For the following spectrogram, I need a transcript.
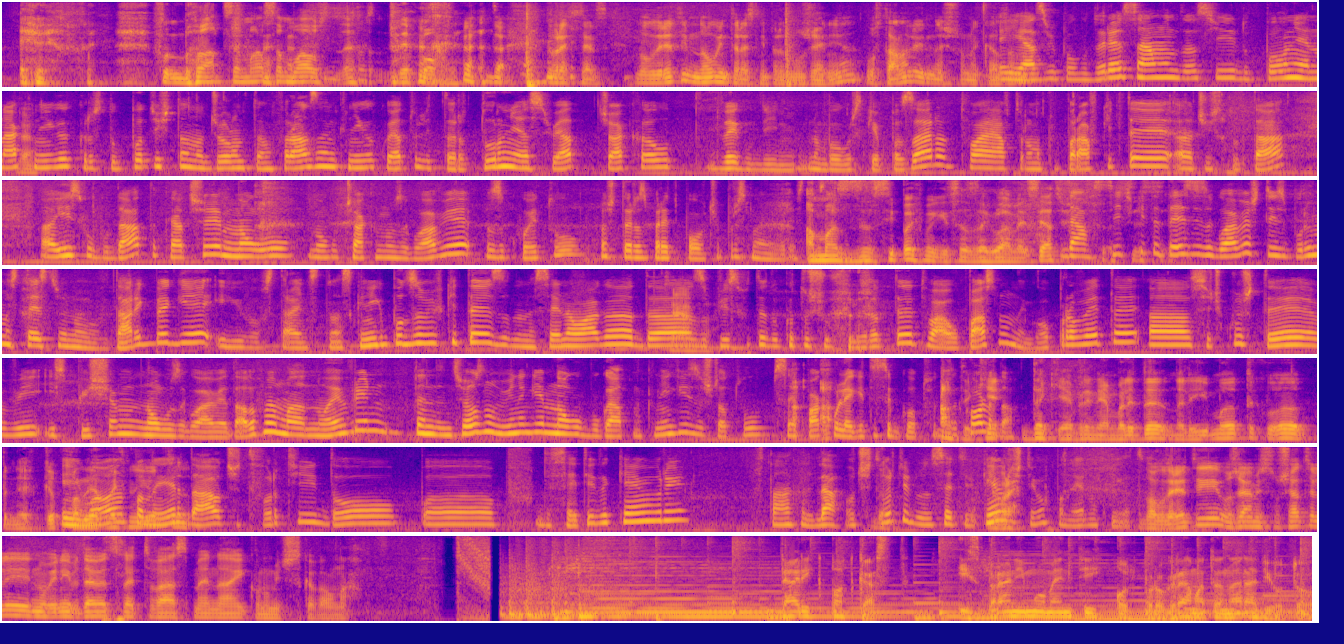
Млад съм, аз съм млад, не, не помня. да. Добре, Стец. Благодаря ти, много интересни предложения. Остана ли нещо не казано? И аз ви благодаря само да си допълня една Да. книга Кръстопътища на Джонатан Франзен, книга, която литературният свят чака от две години на българския пазар. Това е автора на поправките, чистота и свобода, така че много, много чакано заглавие, за което ще разберете повече през ноември. Ама засипахме ги с заглавие. Сега, Да, всичките тези заглавия ще изборим естествено в Дарик БГ и в страницата на с книги под завивките, за да не се налага да Трябва. записвате докато шофирате. Това е опасно, не го правете. А, всичко ще ви изпишем. Много заглавия дадохме, ама ноември тенденциозно винаги е много богат на книги, защото все пак колегите се готвят А за коледа. декември няма ли да, нали, има такова, някакъв панер на Има панер, да, от 4 до а, 10 декември. Станаха ли? Да, от 4 до 10 декември Добре. ще има панер на книгата. Благодаря ти, уважаеми слушатели. Новини в 9, след това сме на економическа вълна. Дарик подкаст. Избрани моменти от програмата на радиото.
